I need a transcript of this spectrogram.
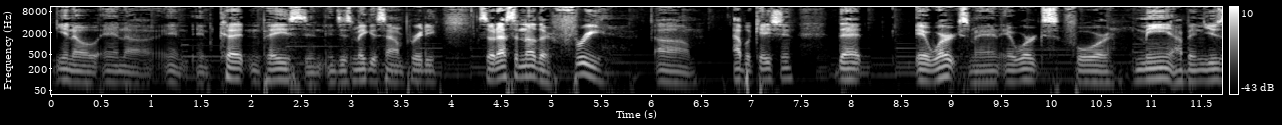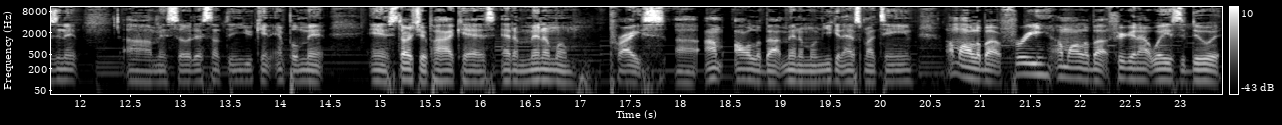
you know, and, uh, and, and cut and paste and, and, just make it sound pretty. So that's another free, um, application that it works, man. It works for me. I've been using it. Um, and so that's something you can implement and start your podcast at a minimum price. Uh, I'm all about minimum. You can ask my team. I'm all about free. I'm all about figuring out ways to do it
